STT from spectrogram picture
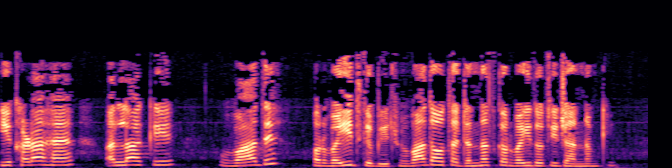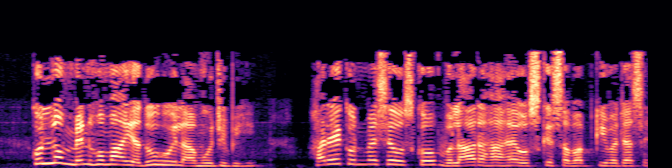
یہ کھڑا ہے اللہ کے وعدے اور وعید کے بیچ میں۔ وعدہ ہوتا ہے جنت کا اور وعید ہوتی جہنم کی۔ کل من ہما یدو لاموج بھی ہر ایک ان میں سے اس کو بلا رہا ہے اس کے سبب کی وجہ سے۔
